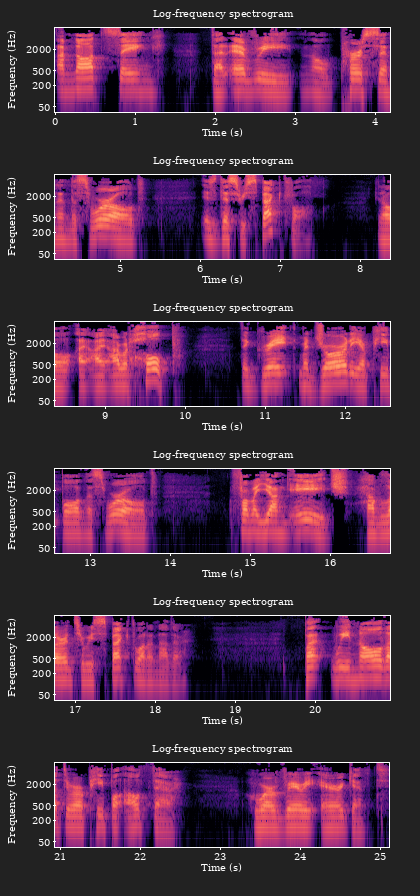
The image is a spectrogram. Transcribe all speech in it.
I'm not saying that every you know person in this world is disrespectful. You know, I, I, I would hope the great majority of people in this world from a young age have learned to respect one another. But we know that there are people out there who are very arrogant,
